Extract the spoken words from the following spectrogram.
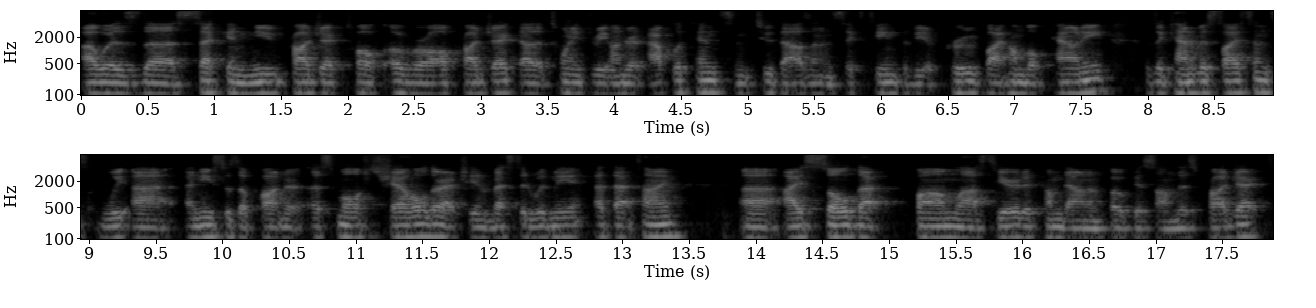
I was the second new project, 12th overall project out of 2,300 applicants in 2016 to be approved by Humboldt County as a cannabis license. We, uh, Anis was a partner, a small shareholder, actually invested with me at that time. Uh, I sold that farm last year to come down and focus on this project.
